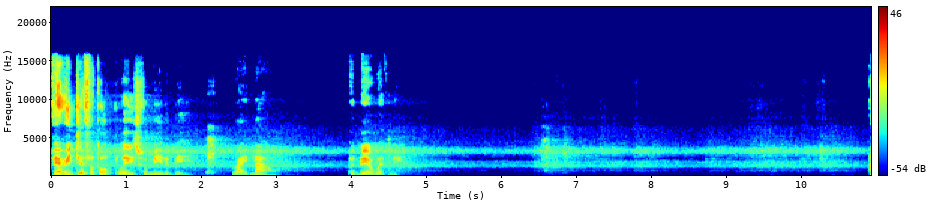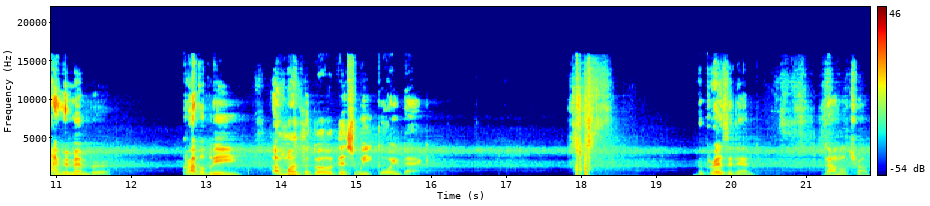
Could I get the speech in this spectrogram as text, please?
Very difficult place for me to be right now. But bear with me. I remember probably a month ago this week, going back, the president, Donald Trump,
